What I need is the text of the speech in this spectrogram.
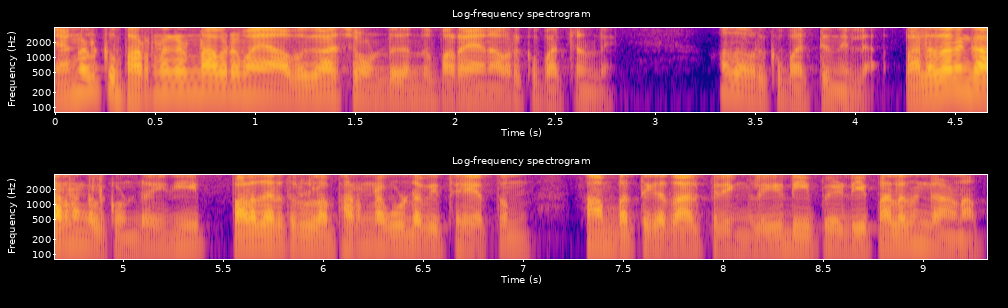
ഞങ്ങൾക്ക് ഭരണഘടനാപരമായ അവകാശമുണ്ട് എന്ന് പറയാൻ അവർക്ക് പറ്റണ്ടേ? അത് അവർക്ക് പറ്റുന്നില്ല. പലതരം കാരണങ്ങൾ കൊണ്ട് ഇനി പലതരത്തിലുള്ള ഭരണകൂട വിധേയത്വം സാമ്പത്തിക താല്പര്യങ്ങൾ ഇ ഡി പി ഡി പലതും കാണാം.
